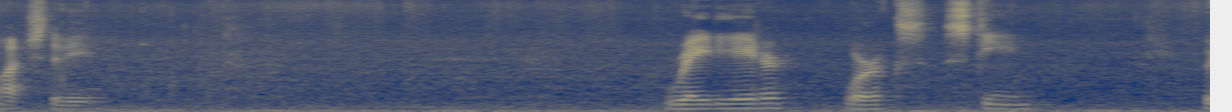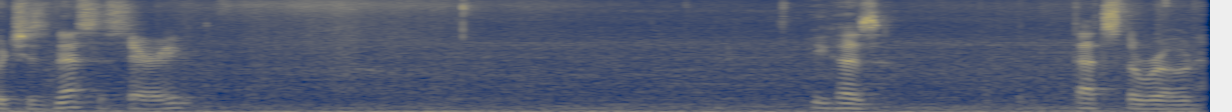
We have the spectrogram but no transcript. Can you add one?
Watch the view. Radiator works, steam, which is necessary because that's the road.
